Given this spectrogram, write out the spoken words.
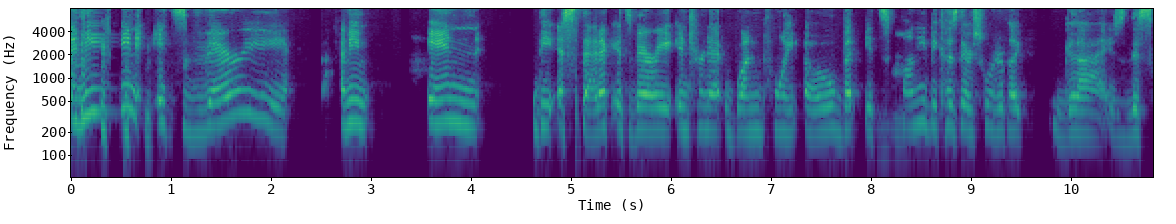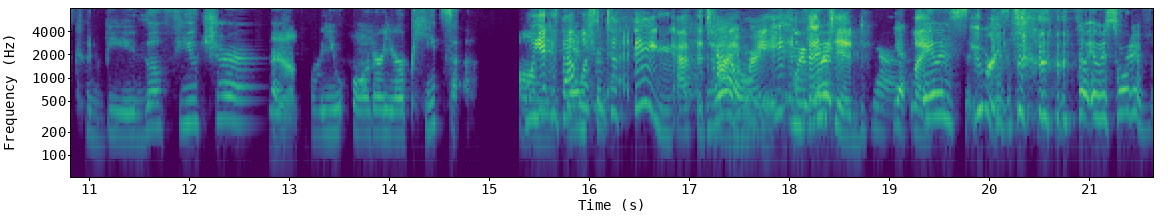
I mean, it's very, I mean, in the aesthetic, it's very internet 1.0, but it's Mhm. funny because they're sort of like, guys, this could be the future Yeah. where you order your pizza. Well yeah because the that wasn't a thing at the time No. right it invented Yeah. Yeah, like, it was uber 'cause Eats. so it was sort of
